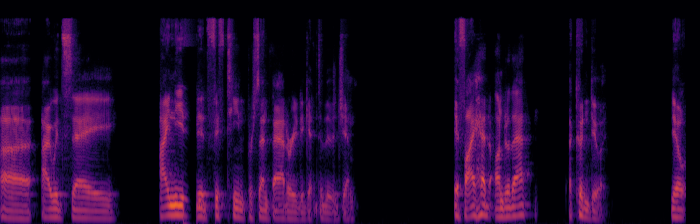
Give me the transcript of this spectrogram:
uh, i would say i needed 15% battery to get to the gym. If i had under that i couldn't do it you know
